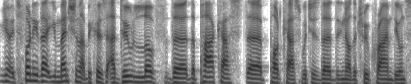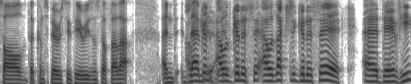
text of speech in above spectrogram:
you know, it's funny that you mention that because I do love the the podcast uh, podcast, which is the, the you know the true crime, the unsolved, the conspiracy theories and stuff like that. And I them, was, gonna, I was gonna say, I was actually gonna say, uh, Dave. He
